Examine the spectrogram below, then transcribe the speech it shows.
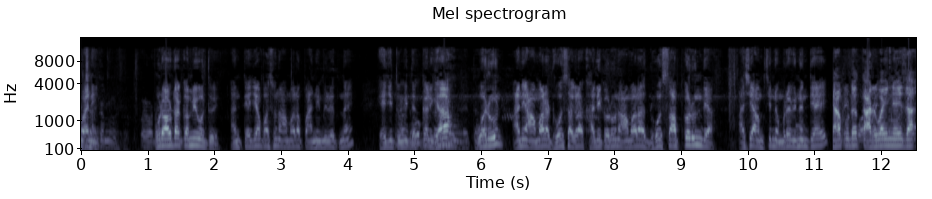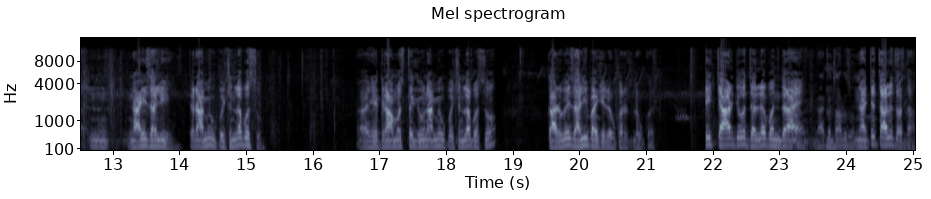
पाणी. पुरवठा कमी होतोय. आणि त्याच्यापासून आम्हाला पाणी मिळत नाही. ह्याची तुम्ही दखल घ्या वरून आणि आम्हाला ढोस सगळा खाली करून आम्हाला ढोस साफ करून द्या. अशी आमची नम्र विनंती आहे. यापुढे कारवाई नाही नाही झाली तर आम्ही उपोषणला बसू. हे ग्रामस्थ घेऊन आम्ही उपोषणला बसू. कारवाई झाली पाहिजे लवकरात लवकर. हे चार दिवस झालं बंद आहे. नाही तर चालूच होतं. नाही तर चालूच होता.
